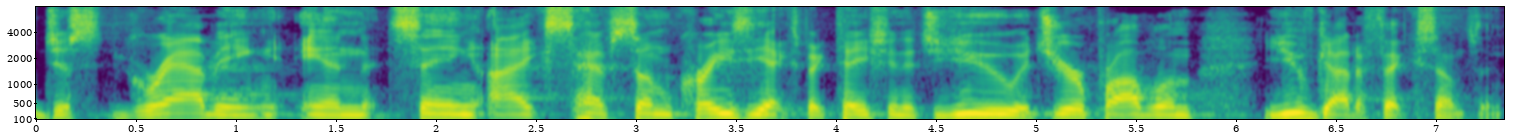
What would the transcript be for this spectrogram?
just grabbing and saying, I have some crazy expectation. It's you, it's your problem. You've got to fix something.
